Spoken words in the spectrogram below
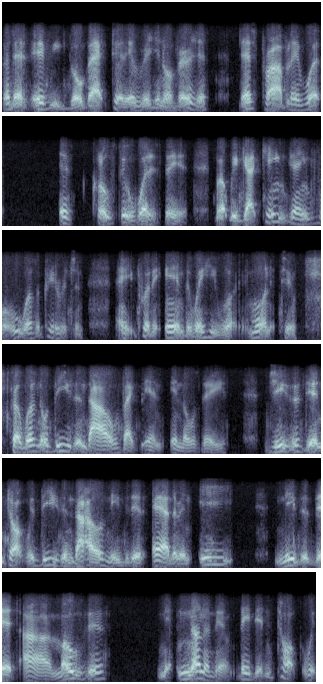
But that if we go back to the original version, that's probably what is close to what it said. But we got King James, who was a Puritan, and he put it in the way he wanted, wanted to. So there was no these and thous back then in those days. Jesus didn't talk with these and thous, neither did Adam and Eve, neither did uh, Moses. None of them. They didn't talk with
